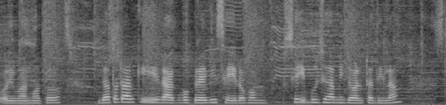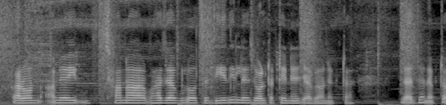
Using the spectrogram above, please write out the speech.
পরিমাণ মতো। যতটা আর কি রাখব গ্রেভি সেই রকম সেই বুঝে আমি জলটা দিলাম। কারণ আমি ওই ছানা ভাজাগুলোতে দিয়ে দিলে জলটা টেনে যাবে অনেকটা। যার জন্য একটা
